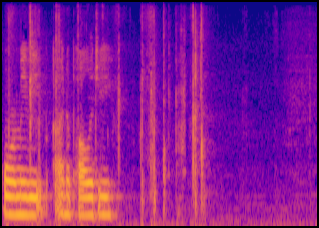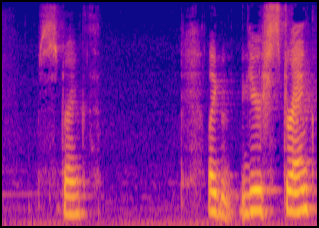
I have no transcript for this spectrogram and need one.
or maybe an apology. Strength. Like your strength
